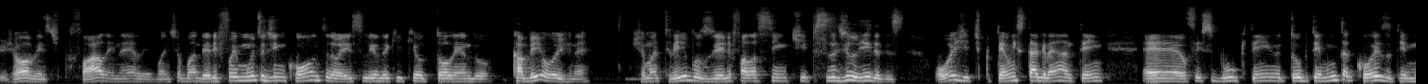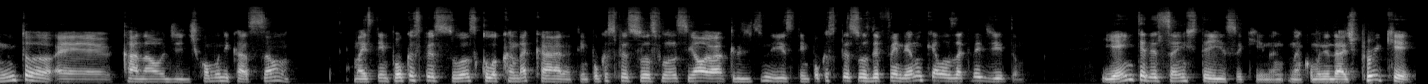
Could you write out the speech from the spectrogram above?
Jovens, tipo, falem, né? Levante a bandeira. E foi muito de encontro a esse livro aqui que eu tô lendo, acabei hoje, né? Chama Tribos, e ele fala assim que precisa de líderes. Hoje, tipo, tem o Instagram, tem é, o Facebook, tem o YouTube, tem muita coisa, tem muito é, canal de, de comunicação, mas tem poucas pessoas colocando a cara, tem poucas pessoas falando assim, ó, oh, eu acredito nisso, tem poucas pessoas defendendo o que elas acreditam. E é interessante ter isso aqui na, na comunidade. Por quê?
